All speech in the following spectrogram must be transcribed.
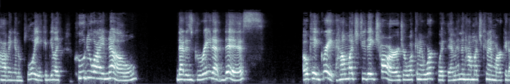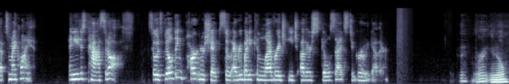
having an employee. It could be like who do i know that is great at this? Okay great. How much do they charge or what can i work with them? And then how much can i mark it up to my client? And you just pass it off. So it's building partnerships so everybody can leverage each other's skill sets to grow together. Okay all right you know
